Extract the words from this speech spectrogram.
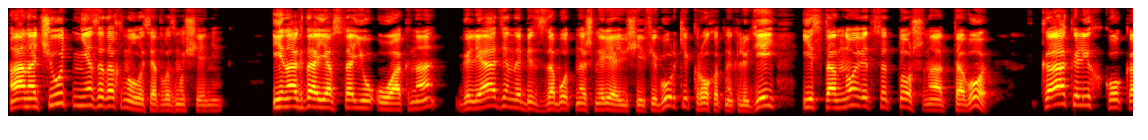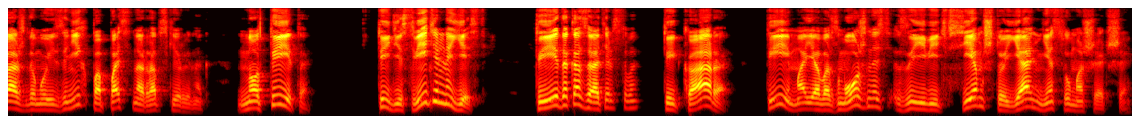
Она чуть не задохнулась от возмущения. Иногда я встаю у окна, глядя на беззаботно шныряющие фигурки крохотных людей, и становится тошно от того, как легко каждому из них попасть на рабский рынок. Но ты-то, ты действительно есть? Ты доказательство, ты кара, ты моя возможность заявить всем, что я не сумасшедшая.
